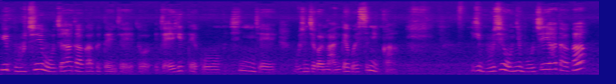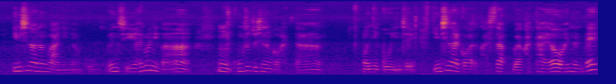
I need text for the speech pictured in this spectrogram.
이게 뭐지 뭐지 하다가 그때 이제 또 이제 아기 때고 신 이제 모신 지가 얼마 안 되고 했으니까 이게 뭐지 언니 뭐지 하다가 임신하는 거 아니냐고 왠지 할머니가 응, 공수 주시는 것 같다 언니 거 이제 임신할 것 같사, 뭐야, 같아요 했는데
